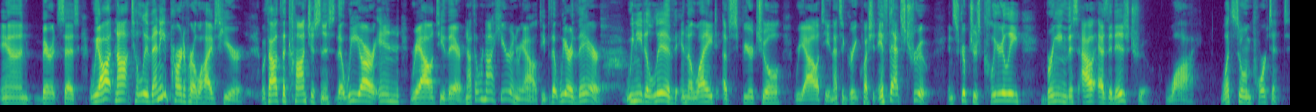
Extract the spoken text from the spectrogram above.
and Barrett says, We ought not to live any part of our lives here without the consciousness that we are in reality there. Not that we're not here in reality, but that we are there we need to live in the light of spiritual reality. And that's a great question. If that's true, and Scripture's clearly bringing this out as it is true, why? What's so important?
